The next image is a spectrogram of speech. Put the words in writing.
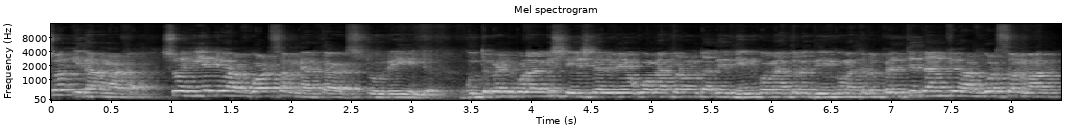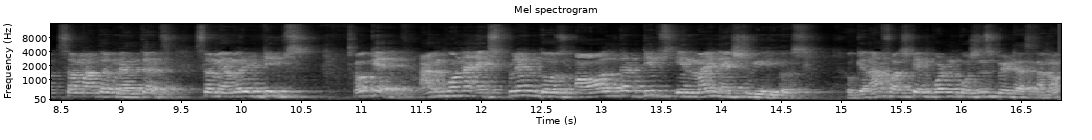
సో ఇదనమాట so then you have got some methods to read గుర్తుపెట్టుకోవడానికి స్టేషనరీ వేవ్ మెథడ్ ఉంటుంది దీనికో మెథడ్ దీనికో మెథడ్ ప్రతి దానికి you have got some some other methods some memory tips okay I'm gonna explain those all the tips in my next videos ఓకేనా ఫస్ట్ ఇంపార్టెంట్ క్వశ్చన్స్ పెట్టేస్తాను.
